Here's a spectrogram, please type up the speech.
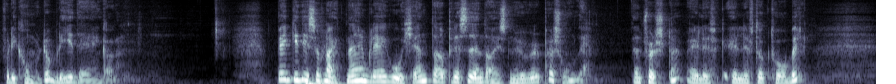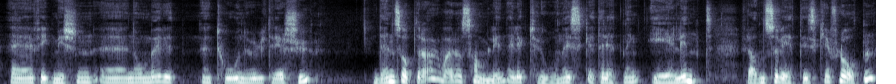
For de kommer til å bli det en gang. Begge disse flightene ble godkjent av president Eisenhower personlig. Den første, 11. oktober, eh, fikk mission eh, nummer 2037. Dens oppdrag var å samle inn elektronisk etterretning, ELINT, fra den sovjetiske flåten,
